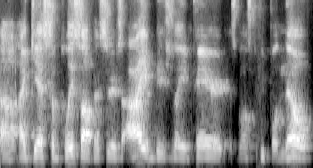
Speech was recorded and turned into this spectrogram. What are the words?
uh, I guess, some police officers. I am visually impaired, as most people know.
